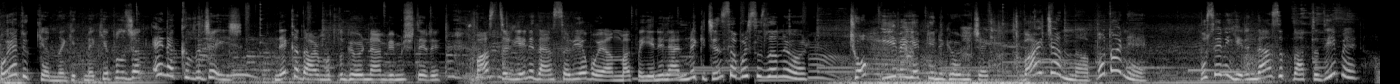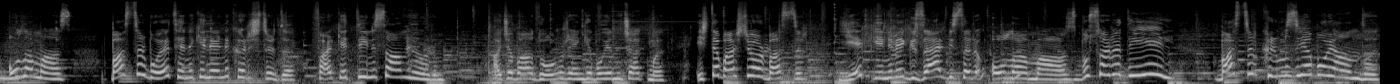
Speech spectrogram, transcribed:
Boya dükkanına gitmek yapılacak en akıllıca iş. Ne kadar mutlu görünen bir müşteri. Buster yeniden sarıya boyanmak ve yenilenmek için sabırsızlanıyor. Çok iyi ve yepyeni görünecek. Vay canına, bu da ne? Bu seni yerinden zıplattı değil mi? Olamaz. Buster boya tenekelerini karıştırdı. Fark ettiğini sanmıyorum. Acaba doğru renge boyanacak mı? İşte başlıyor Buster. Yepyeni ve güzel bir sarı olamaz. Bu sarı değil. Buster kırmızıya boyandı.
